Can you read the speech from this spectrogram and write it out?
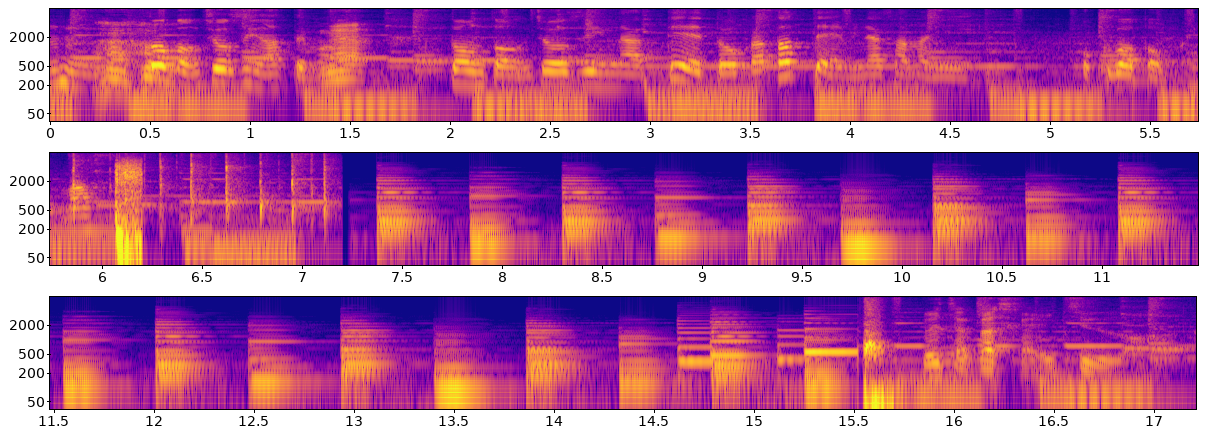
うん、どんどん上手になってます、ね。どんどん上手になって動画撮って皆様に送ろうと思います。ルーちゃん確かに一途だわ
